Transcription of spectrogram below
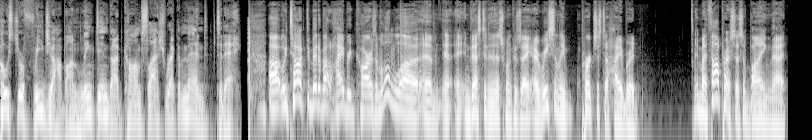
Post your free job on linkedin.com slash recommend today. Uh, we talked a bit about hybrid cars. I'm a little uh, um, uh, invested in this one because I, I recently purchased a hybrid. And my thought process of buying that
